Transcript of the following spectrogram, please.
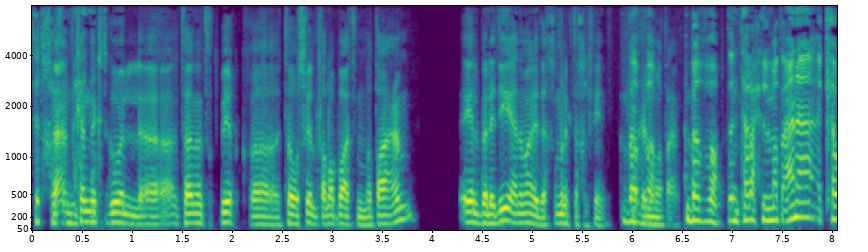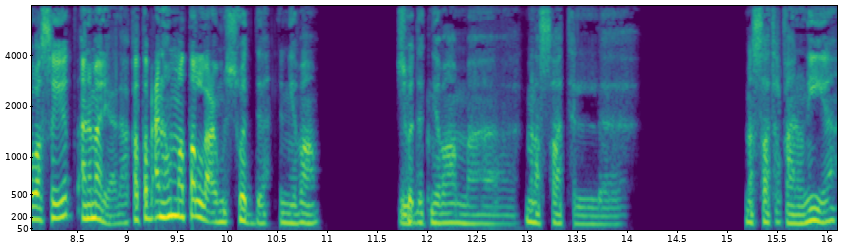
تدخل في المحل. كأنك تقول آه أنت أنا تطبيق آه توصيل طلبات من مطاعم اي البلدية؟ أنا مالي دخل مالك دخل فيني بالضبط. بالضبط. أنت راح للمطعم. أنا كوسيط أنا ما لي علاقة. طبعا هم طلعوا مسودة للنظام. مسودة نظام آه، منصات ال- المنصات القانونية.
